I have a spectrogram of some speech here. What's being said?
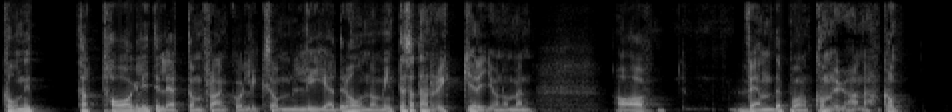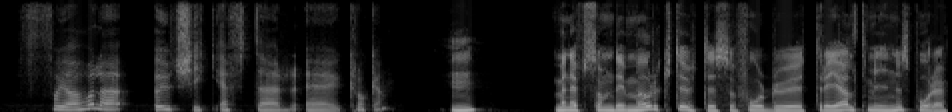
Conny tar tag lite lätt om Frank och liksom leder honom. Inte så att han rycker i honom, men ja, vänder på honom. Kom nu Johanna, kom. Får jag hålla utkik efter eh, kråkan? Mm. Men eftersom det är mörkt ute så får du ett rejält minus på det.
